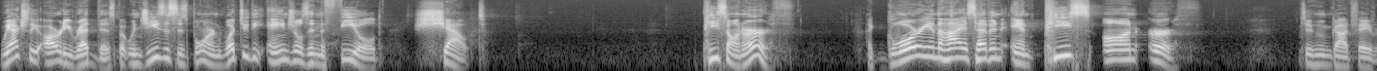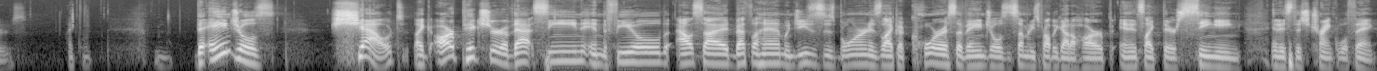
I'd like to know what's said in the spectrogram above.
We actually already read this, but when Jesus is born, what do the angels in the field shout? Peace on earth. Like glory in the highest heaven and peace on earth to whom God favors. Like the angels shout, like our picture of that scene in the field outside Bethlehem when Jesus is born is like a chorus of angels, and somebody's probably got a harp, and it's like they're singing, and it's this tranquil thing.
